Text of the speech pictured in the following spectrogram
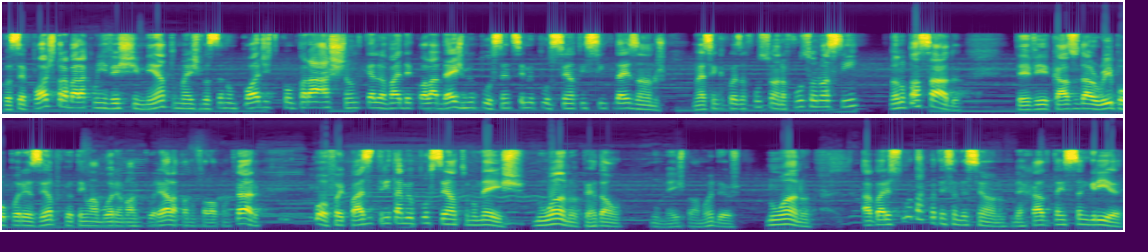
você pode trabalhar com investimento, mas você não pode comprar achando que ela vai decolar 10 mil por cento, 100 mil por cento em 5, 10 anos. Não é assim que a coisa funciona. Funcionou assim no ano passado. Teve casos da Ripple, por exemplo, que eu tenho um amor enorme por ela, para não falar o contrário. Pô, foi quase 30 mil por cento no mês. No ano, perdão. No mês, pelo amor de Deus. No ano. Agora, isso não está acontecendo esse ano. O mercado está em sangria.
